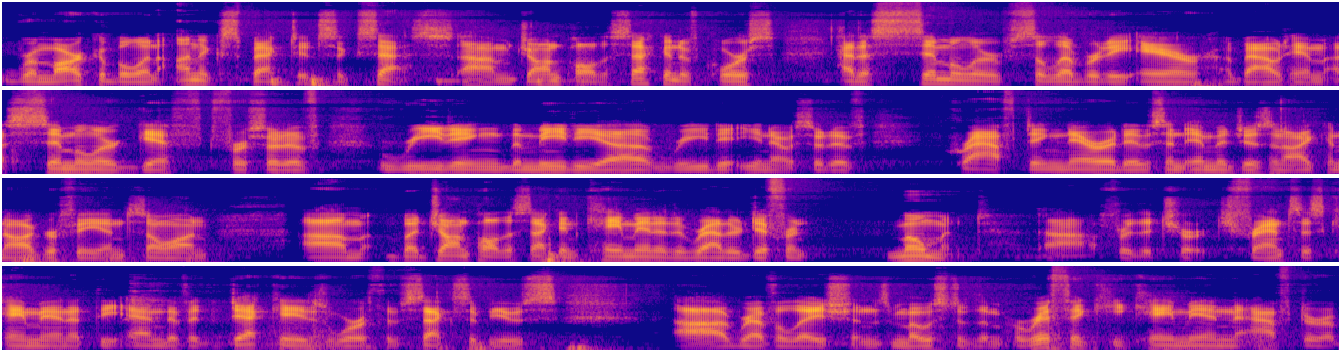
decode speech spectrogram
remarkable and unexpected success. Um, John Paul II, of course, had a similar celebrity air about him, a similar gift for sort of reading the media, reading, you know, sort of crafting narratives and images and iconography and so on. Um, but John Paul II came in at a rather different moment uh, for the church. Francis came in at the end of a decade's worth of sex abuse uh, revelations, most of them horrific. He came in after a,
